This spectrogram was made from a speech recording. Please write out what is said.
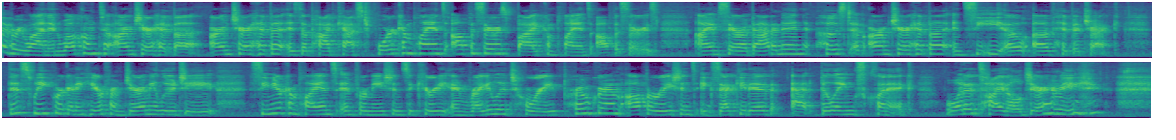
everyone, and welcome to Armchair HIPAA. Armchair HIPAA is a podcast for compliance officers by compliance officers. I'm Sarah Badahman, host of Armchair HIPAA and CEO of HIPAA This week, we're going to hear from Jeremy Luigi, Senior Compliance Information Security and Regulatory Program Operations Executive at Billings Clinic. What a title, Jeremy!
